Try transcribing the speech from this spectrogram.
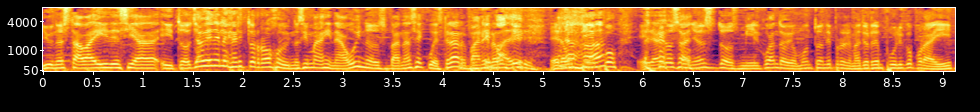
Y uno estaba ahí y decía, y todos, ya viene el ejército rojo, y uno se imaginaba, uy, nos van a secuestrar. Van a era un. Era tiempo, era en los años 2000 cuando había un montón de problemas de orden público por ahí,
